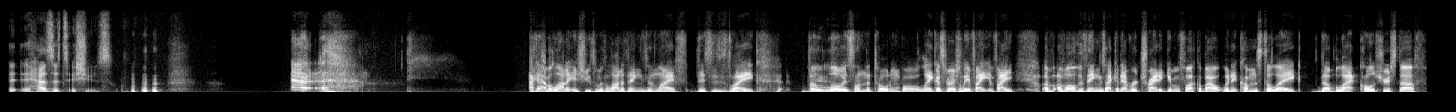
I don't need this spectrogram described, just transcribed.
it has its issues. I can have a lot of issues with a lot of things in life. This is like the Yeah. lowest on the totem pole. Like especially if I if I of, of all the things I could ever try to give a fuck about when it comes to like the black culture stuff.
